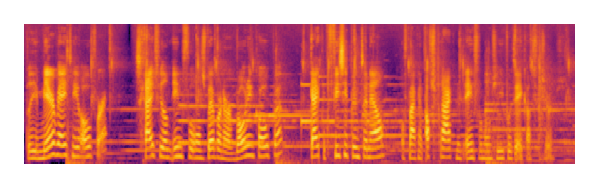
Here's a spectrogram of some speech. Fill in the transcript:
Wil je meer weten hierover? Schrijf je dan in voor ons webinar Woning kopen. Kijk op visie.nl of maak een afspraak met een van onze hypotheekadviseurs.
